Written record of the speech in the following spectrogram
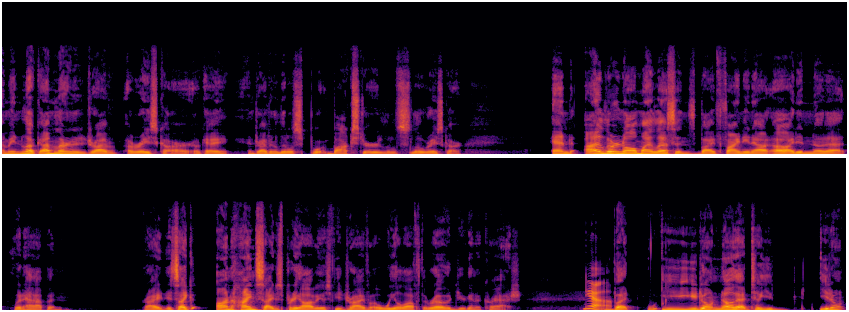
I mean, look, I'm learning to drive a race car, okay, and driving a little sport Boxster, a little slow race car. And I learned all my lessons by finding out, oh, I didn't know that would happen. Right? It's like on hindsight, it's pretty obvious. If you drive a wheel off the road, you're going to crash. Yeah. But you, you don't know that till you you don't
